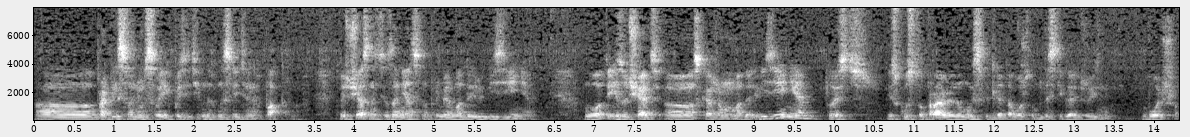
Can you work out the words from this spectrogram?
э, прописыванием своих позитивных мыслительных паттернов. То есть, в частности, заняться, например, моделью везения. Вот, и изучать, э, скажем, модель везения, то есть искусство правильно мыслить для того, чтобы достигать жизни большего.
